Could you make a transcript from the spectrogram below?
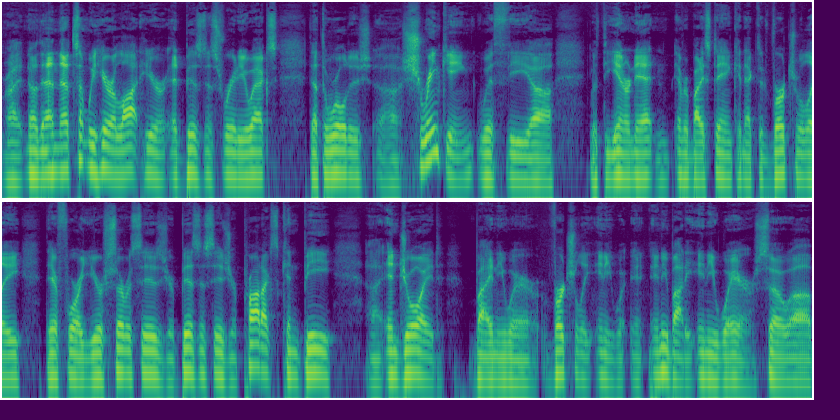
Right. No, and that's something we hear a lot here at Business Radio X that the world is uh, shrinking with the uh, with the internet and everybody staying connected virtually. Therefore, your services, your businesses, your products can be uh, enjoyed by anywhere, virtually anywhere, anybody, anywhere. So, uh,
